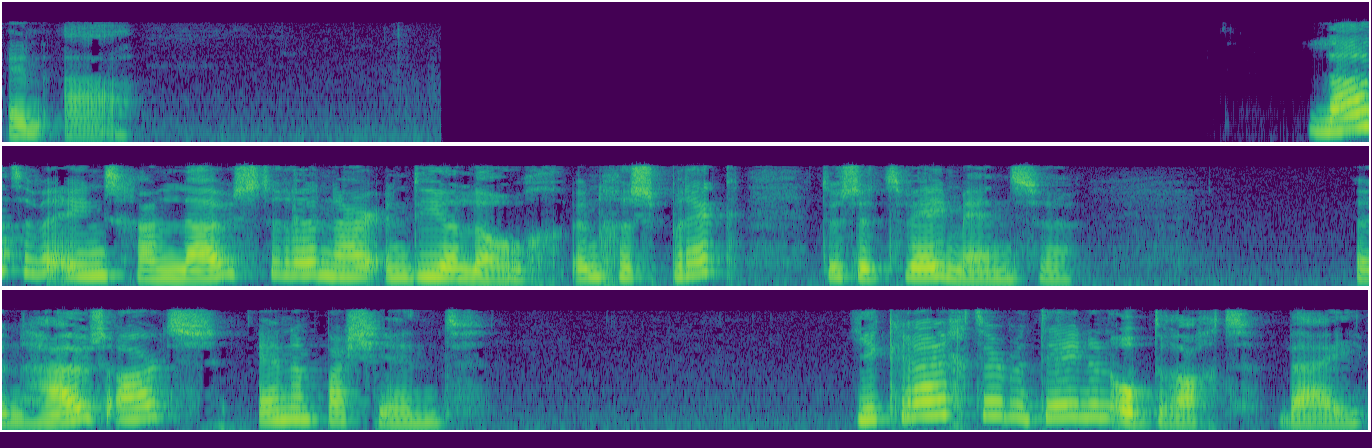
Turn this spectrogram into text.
en A. Laten we eens gaan luisteren naar een dialoog, een gesprek tussen twee mensen, een huisarts en een patiënt. Je krijgt er meteen een opdracht bij.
